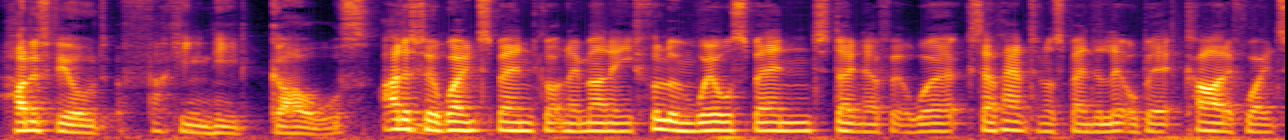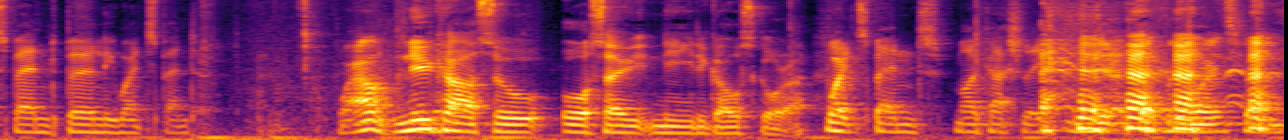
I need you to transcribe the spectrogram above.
Huddersfield fucking need goals. Huddersfield won't spend, got no money. Fulham will spend, don't know if it'll work. Southampton will spend a little bit. Cardiff won't spend. Burnley won't spend. Wow, Newcastle also need a goal scorer. Won't spend. Mike Ashley. yeah, definitely won't spend.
